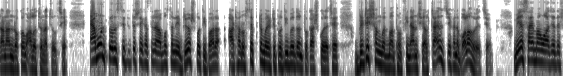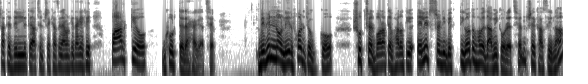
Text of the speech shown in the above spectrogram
নানান রকম আলোচনা চলছে। এমন পরিস্থিতিতে শেখ হাসিনার অবস্থান নিয়ে বৃহস্পতিবার আঠারো সেপ্টেম্বর একটি প্রতিবেদন প্রকাশ করেছে ব্রিটিশ সংবাদ মাধ্যম ফিনান্সিয়াল টাইমস, যেখানে বলা হয়েছে, মেয়ে সাইমা ওয়াজেদের সাথে দিল্লিতে আছেন শেখ হাসিনা, এমনকি তাকে একটি পার্কেও ঘুরতে দেখা গেছে। বিভিন্ন নির্ভরযোগ্য সূত্রের বরাতে ভারতীয় এলিট শ্রেণি ব্যক্তিগতভাবে দাবি করেছেন শেখ হাসিনা।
